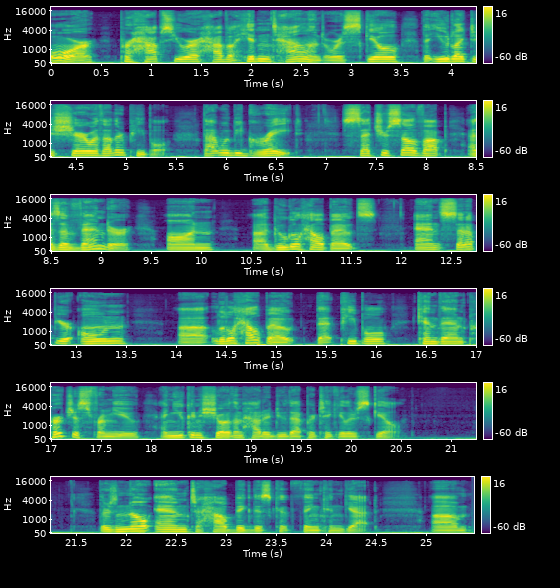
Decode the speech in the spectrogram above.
Or perhaps you are, have a hidden talent or a skill that you'd like to share with other people. That would be great. Set yourself up as a vendor on uh, Google Helpouts and set up your own uh, little help out that people can then purchase from you and you can show them how to do that particular skill. There's no end to how big this thing can get. Um,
